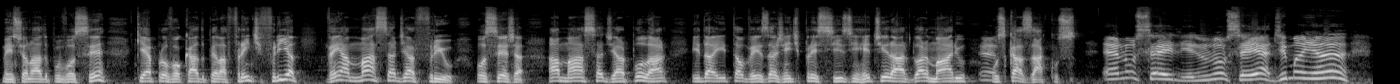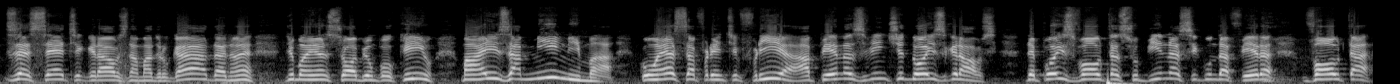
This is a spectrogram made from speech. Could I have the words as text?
mencionado por você, que é provocado pela frente fria, vem a massa de ar frio, ou seja, a massa de ar polar, e daí talvez a gente precise retirar do armário é. os casacos. É, não sei, Lino, não sei. É, de manhã, 17 graus na madrugada, não é? De manhã sobe um pouquinho, mas a mínima com essa frente fria, apenas 22 graus. Depois volta a subir, na segunda-feira volta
